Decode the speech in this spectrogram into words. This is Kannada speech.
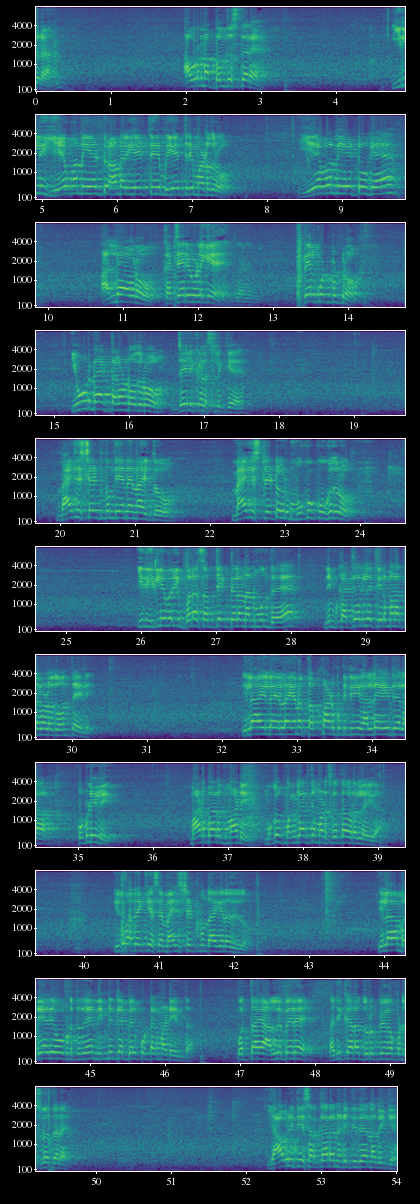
ನಂತರ ಅವ್ರನ್ನ ಬಂಧಿಸ್ತಾರೆ. ಇಲ್ಲಿ ಎ ಒನ್ ಎ ಟು ಆಮೇಲೆ ಎ ತ್ರೀ ಎ ತ್ರೀ ಮಾಡಿದ್ರು. ಎ ಒನ್ ಎ ಟುಗೆ ಅಲ್ಲೇ ಅವರು ಕಚೇರಿ ಒಳಗೆ ಬೇಲ್ ಕೊಟ್ಬಿಟ್ರು. ಇವ್ರನ್ನ ಯಾಕೆ ತಗೊಂಡು ಹೋದ್ರು? ಜೈಲಿಗೆ ಕಳಿಸ್ಲಿಕ್ಕೆ. ಮ್ಯಾಜಿಸ್ಟ್ರೇಟ್ ಮುಂದೆ ಏನೇನಾಯಿತು? ಮ್ಯಾಜಿಸ್ಟ್ರೇಟು ಇವ್ರು ಮುಖಕ್ಕೆ ಉಗಿದ್ರು. ಇದು ಇಲ್ಲಿವರೆಗೆ ಬರೋ ಸಬ್ಜೆಕ್ಟ್ ಎಲ್ಲ ನನ್ನ ಮುಂದೆ. ನಿಮ್ಮ ಕಚೇರಿಲೇ ತೀರ್ಮಾನ ತಗೊಳ್ಳೋದು ಅಂತ ಹೇಳಿ. ಇಲ್ಲ ಇಲ್ಲ ಇಲ್ಲ, ಏನೋ ತಪ್ಪು ಮಾಡಿಬಿಟ್ಟಿದ್ದೀವಿ ಈಗ ಅಲ್ಲೇ ಇದೆಯಲ್ಲ, ಹುಬ್ಳಿಲಿ. ಮಾಡಬಾರದು ಮಾಡಿ, ಮುಖಕ್ಕೆ ಮಂಗಳಾರತಿ ಮಾಡಿಸ್ಕೊತಾವ್ರಲ್ಲ ಈಗ. ಇದು ಅದಕ್ಕೆ ಸೆ ಮ್ಯಾಜಿಸ್ಟ್ರೇಟ್ ಮುಂದೆ ಆಗಿರೋದು ಇದು. ಇಲ್ಲ, ಮರ್ಯಾದೆ ಹೋಗ್ಬಿಡ್ತದೆ, ನಿಮ್ಮಿಂದಲೇ ಬೇಲ್ ಕೊಟ್ಟಂಗೆ ಮಾಡಿ ಅಂತ. ಒತ್ತಾಯ ಅಲ್ಲಿ ಬೇರೆ ಅಧಿಕಾರ ದುರುಪಯೋಗ ಪಡಿಸ್ಕೊತಾರೆ. ಯಾವ ರೀತಿ ಸರ್ಕಾರ ನಡೀತಿದೆ ಅನ್ನೋದಕ್ಕೆ.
